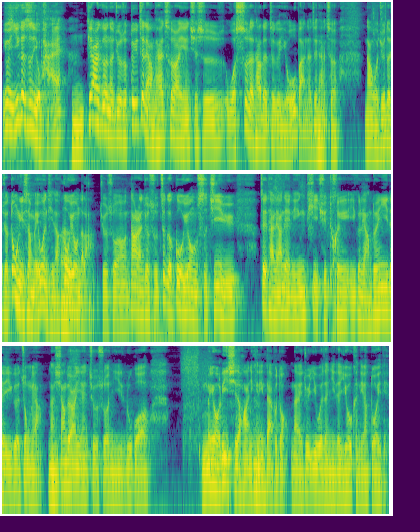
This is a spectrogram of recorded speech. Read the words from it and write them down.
因为一个是有牌，嗯，第二个呢，就是对于这两台车而言，其实我试了它的这个油版的这台车。那我觉得就动力是没问题的，够用的啦。就是说，当然就是这个够用是基于这台两点零 T 去推一个两吨一的一个重量。那相对而言，就是说你如果没有力气的话，你肯定带不动。那也就意味着你的油肯定要多一点。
